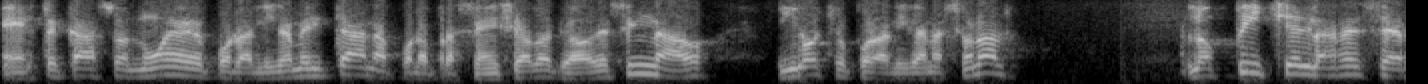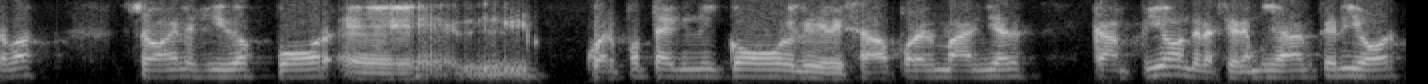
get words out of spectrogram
En este caso, nueve por la Liga Americana, por la presencia de bateador designado, y ocho por la Liga Nacional. Los pitchers y las reservas son elegidos por eh, el cuerpo técnico liderizado por el manager campeón de la Serie Mundial anterior,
